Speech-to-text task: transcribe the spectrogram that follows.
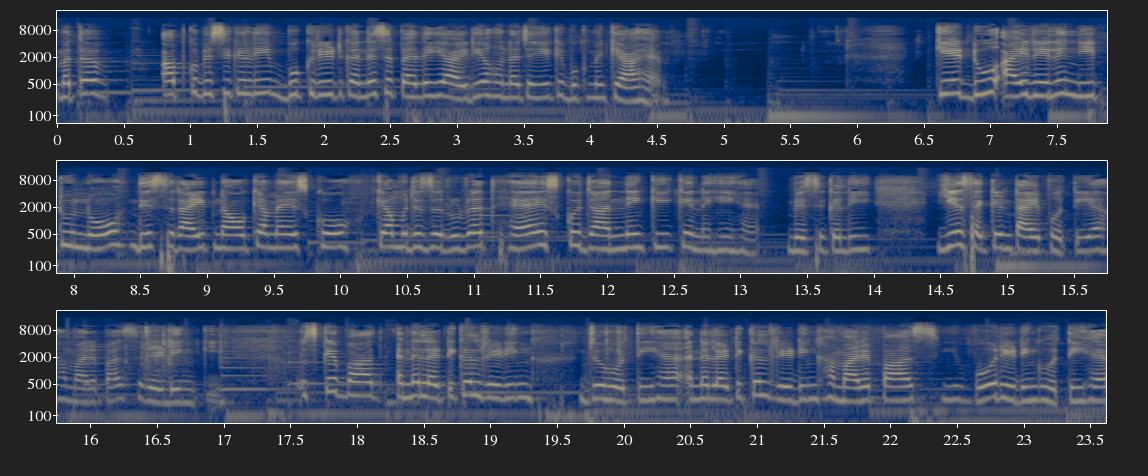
مطلب آپ کو بیسیکلی بک ریڈ کرنے سے پہلے یہ آئیڈیا ہونا چاہیے کہ بک میں کیا ہے۔ کہ do I really need to know this right now کیا میں اس کو کیا مجھے ضرورت ہے اس کو جاننے کی کہ نہیں ہے؟ بیسیکلی یہ سیکنڈ ٹائپ ہوتی ہے ہمارے پاس ریڈنگ کی۔ اس کے بعد انالیٹیکل ریڈنگ جو ہوتی ہے انالیٹیکل ریڈنگ ہمارے پاس وہ ریڈنگ ہوتی ہے۔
